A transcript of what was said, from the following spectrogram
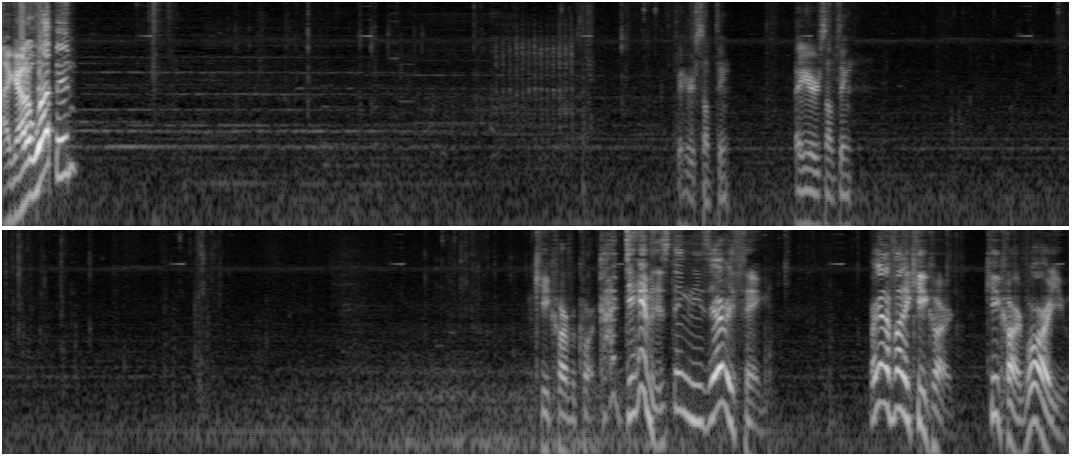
I got a weapon. I hear something. I hear something. Key card record. God damn it, this thing needs everything. We're gonna find a key card. Key card, where are you?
